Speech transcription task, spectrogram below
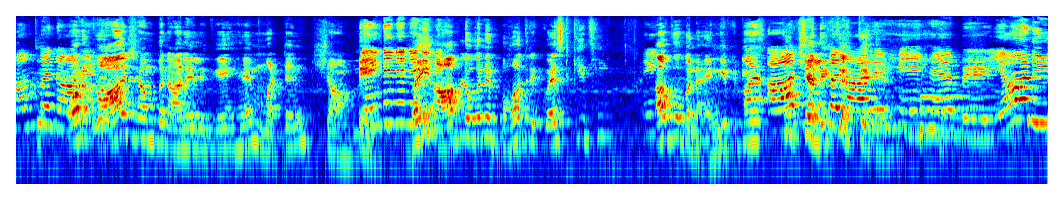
हम बना और रहे आज हम बनाने लगे हैं मटन चांपे। नहीं, नहीं, नहीं, भाई आप लोगों ने बहुत रिक्वेस्ट की थी। अब वो बनाएँगे और तो आज हम चले बना करते रहे हैं हैं बिरयानी।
